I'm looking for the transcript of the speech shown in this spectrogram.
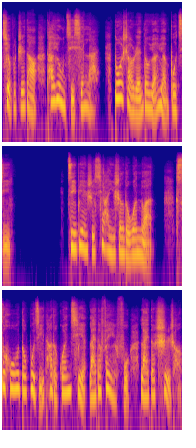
却不知道他用起心来，多少人都远远不及。即便是夏医生的温暖，似乎都不及他的关切来的肺腑，来的赤诚。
